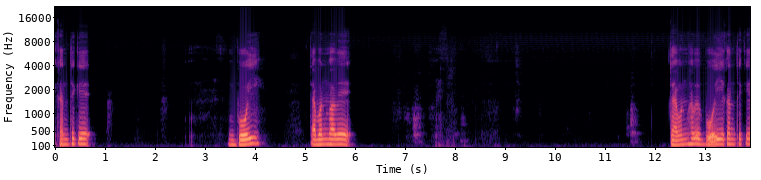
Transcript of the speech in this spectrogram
এখান থেকে বই তেমনভাবে তেমনভাবে বই এখান থেকে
